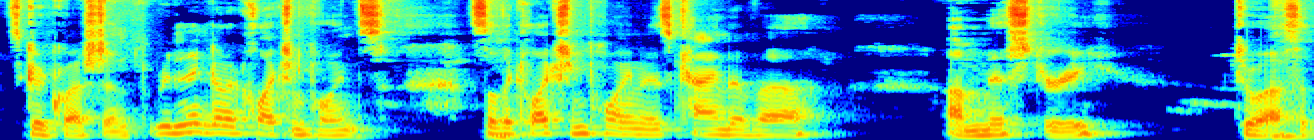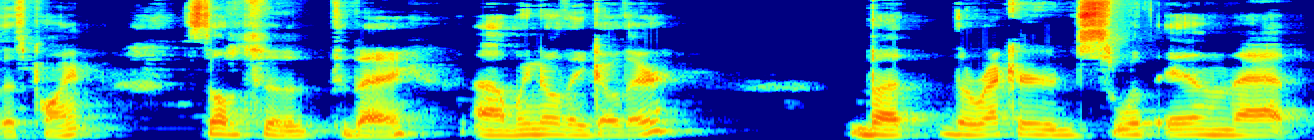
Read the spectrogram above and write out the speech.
it's a good question. We didn't go to collection points. So the collection point is kind of a a mystery to us at this point, still to today. Um, we know they go there, but the records within that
